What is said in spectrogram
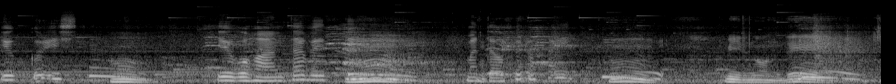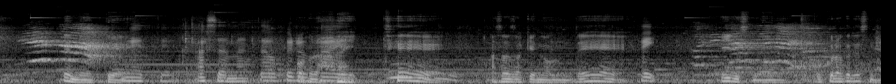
ゆっくりして、うん。夕ご飯食べて、うん。またお風呂入ってうん、ビール飲んでで寝て。寝て朝またお風呂呂入入っって朝酒飲んで。はい。いいですね。極楽ですね。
